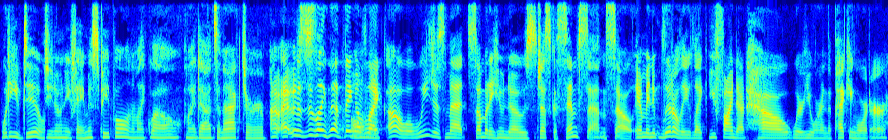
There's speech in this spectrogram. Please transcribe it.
What do you do? Do you know any famous people? And I'm like, Well, my dad's an actor. I, I- it was just like that thing of my- like, Oh, well, we just met somebody who knows Jessica Simpson. So, I mean, it literally, like, you find out how, where you are in the pecking order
